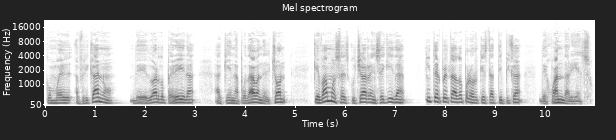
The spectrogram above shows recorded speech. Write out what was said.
como el africano, de Eduardo Pereira, a quien apodaban el Chón, que vamos a escuchar enseguida, interpretado por la orquesta típica de Juan D'Arienzo.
